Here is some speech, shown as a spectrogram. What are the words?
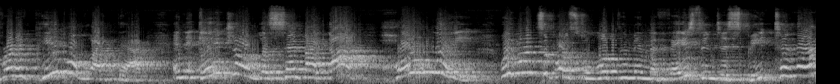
front of people like that. An angel was sent by God, holy. We weren't supposed to look them in the face and to speak to them.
